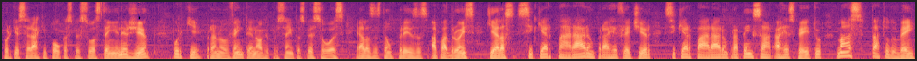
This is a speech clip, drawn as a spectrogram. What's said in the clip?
por que será que poucas pessoas têm energia? Porque para 99% das pessoas elas estão presas a padrões que elas sequer pararam para refletir, sequer pararam para pensar a respeito, mas tá tudo bem,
